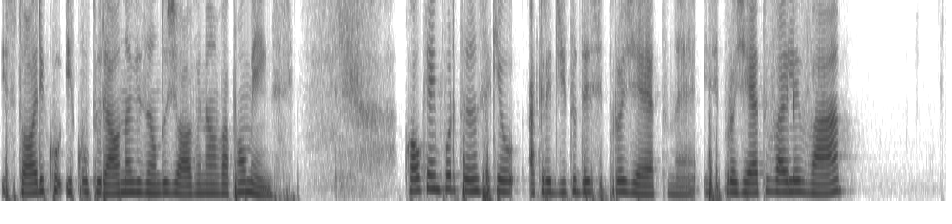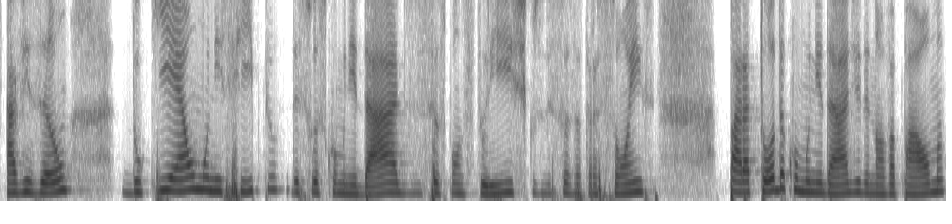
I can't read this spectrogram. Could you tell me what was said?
histórico e cultural na visão do jovem nova palmense. Qual que é a importância que eu acredito desse projeto, né? Esse projeto vai levar a visão do que é um município, de suas comunidades, dos seus pontos turísticos, de suas atrações, para toda a comunidade de Nova Palma,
